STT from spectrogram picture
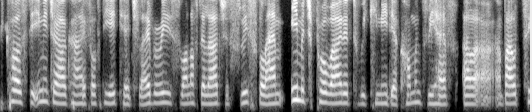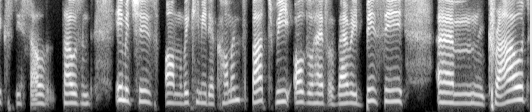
because the image archive of the ETH library is one of the largest Swiss GLAM image provider to Wikimedia Commons. We have uh, about 60,000 images on Wikimedia Commons, but we also have a very busy um, crowd.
